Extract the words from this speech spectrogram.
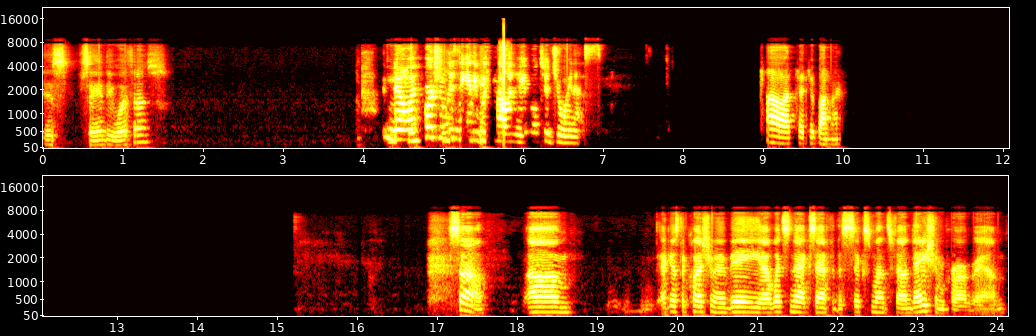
Is Sandy with us? No, unfortunately, Sandy was not able to join us. Oh, that's such a bummer. So, um, I guess the question would be, uh, what's next after the six months foundation program?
